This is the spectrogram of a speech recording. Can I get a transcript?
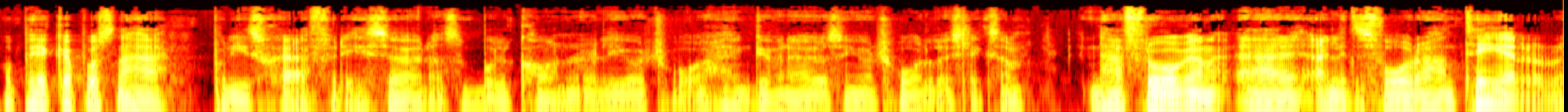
att peka på sådana här polischefer i södern som Bull Connor eller George Wall, guvernörer som George Wallace. Liksom. Den här frågan är, är lite svår att hantera. och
